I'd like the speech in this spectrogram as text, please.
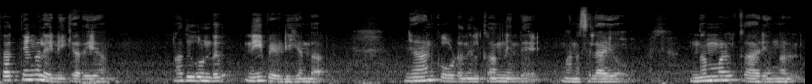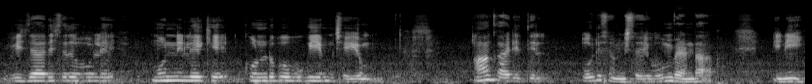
സത്യങ്ങൾ എനിക്കറിയാം. അതുകൊണ്ട് നീ പേടിക്കണ്ട. ഞാൻ കൂടെ നിൽക്കാം നിന്റെ മനസ്സിലായോ? നമ്മൾ കാര്യങ്ങൾ വിചാരിച്ചതുപോലെ മുന്നിലേക്ക് കൊണ്ടുപോവുകയും ചെയ്യും. ആ കാര്യത്തിൽ ഒരു സംശയവും വേണ്ട. ഇനി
